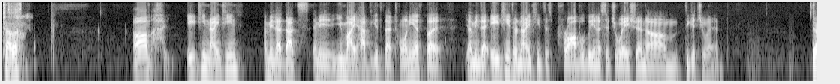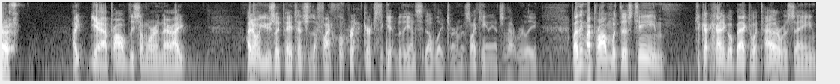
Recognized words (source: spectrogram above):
Tyler? Um, 18, 19. I mean that that's. I mean you might have to get to that twentieth, but I mean that 18th or 19th is probably in a situation um, to get you in. Derek? I yeah, probably somewhere in there. I I don't usually pay attention to the final records to get into the NCAA tournament, so I can't answer that really. But I think my problem with this team, to kind of go back to what Tyler was saying,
